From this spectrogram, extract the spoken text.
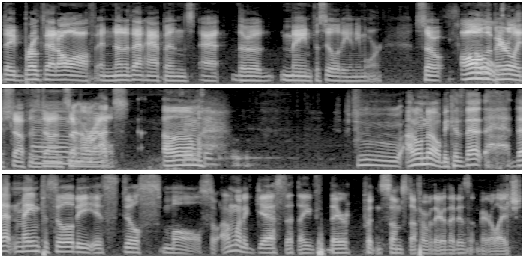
they broke that all off, and none of that happens at the main facility anymore. So all the Oh. barrel age stuff is done Oh. somewhere No, I- else. Um, Gotcha. ooh, I don't know because that that main facility is still small. So I'm going to guess that they've they're putting some stuff over there that isn't barrel aged.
